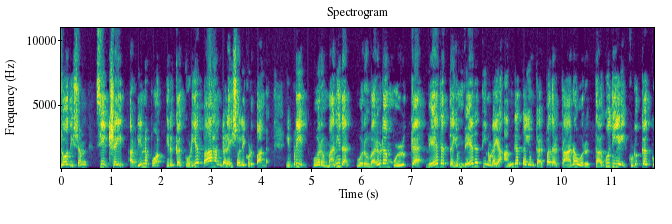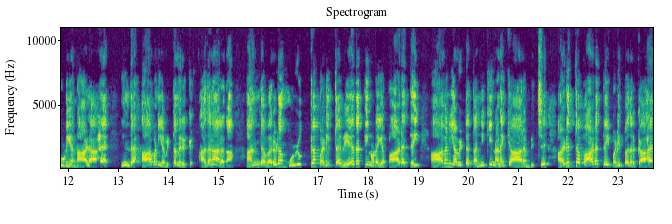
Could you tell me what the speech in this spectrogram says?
ஜோதிஷம் சீக்ஷை அப்படின்னு போ இருக்கக்கூடிய பாகங்களை சொல்லி கொடுப்பாங்க. இப்படி ஒரு மனிதன் ஒரு வருடம் முழுக்க வேதத்தையும் வேதத்தினுடைய அங்கத்தையும் கற்பதற்கான ஒரு தகுதியை கொடுக்கக்கூடிய நாளாக இந்த ஆவணிய விட்டம் இருக்கு. அதனாலதான் அந்த வருடம் முழுக்க படித்த வேதத்தினுடைய பாடத்தை ஆவணி அவிட்ட தண்ணிக்கு நினைக்க ஆரம்பிச்சு அடுத்த பாடத்தை படிப்பதற்காக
